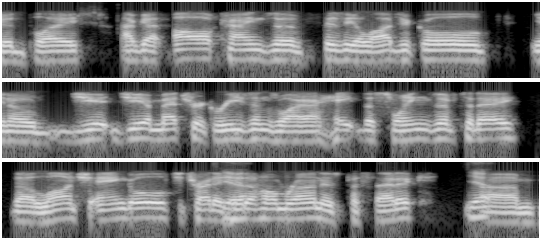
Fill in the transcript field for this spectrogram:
should play. I've got all kinds of physiological, you know, ge- geometric reasons why I hate the swings of today. The launch angle to try to Yeah. hit a home run is pathetic. Yeah. Um,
